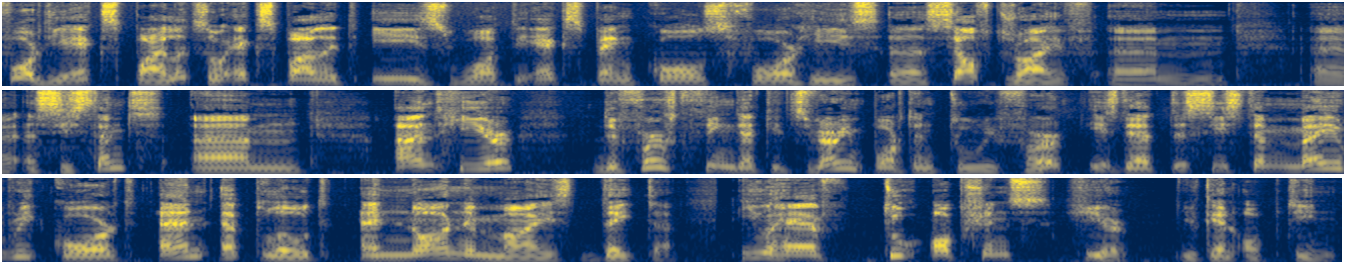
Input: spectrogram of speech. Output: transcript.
for the X-Pilot. So X-Pilot is what the Xpeng calls for his uh, self-drive um, uh, assistant. Um, and here, the first thing that it's very important to refer is that the system may record and upload anonymized data. You have two options here. You can opt in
